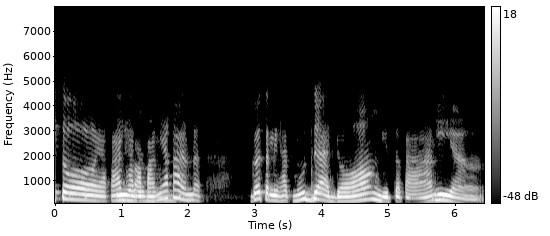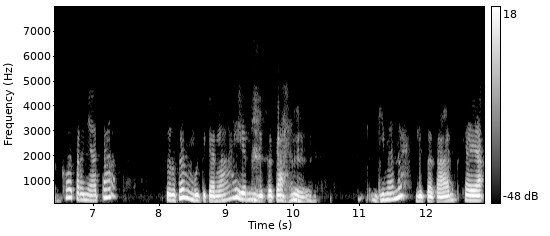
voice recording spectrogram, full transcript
gitu ya kan? Iya, harapannya bener. kan gue terlihat muda dong gitu kan? Iya. Kok ternyata survei membuktikan lain gitu kan? Gimana? Gitu kan? Kayak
